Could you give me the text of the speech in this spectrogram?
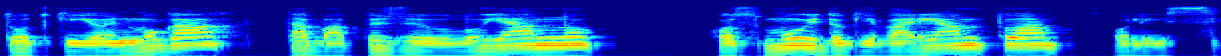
Tutkijoin mukaan taba pysyy lujannu, kos muidugi variantua olisi.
